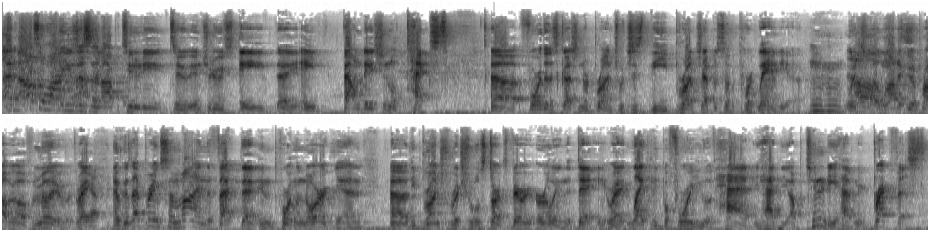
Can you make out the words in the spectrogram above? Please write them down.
I also want to use this as an opportunity to introduce a, a, a foundational text uh, for the discussion of brunch, which is the brunch episode of Portlandia, which Oh, a lot yes. of you are probably all familiar with, right? Yep. And because that brings to mind the fact that in Portland, Oregon, uh, the brunch ritual starts very early in the day, right? Likely before you have had you had the opportunity of having your breakfast,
